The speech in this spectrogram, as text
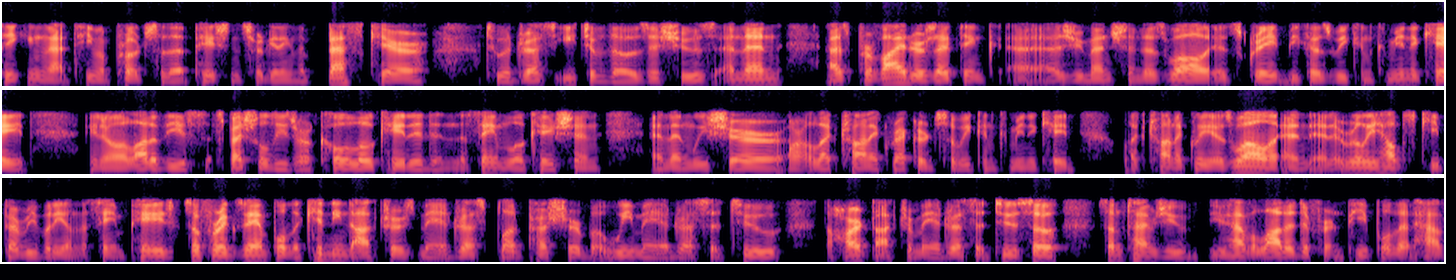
taking that team approach so that patients are getting the best care to address each of those issues. And then as providers, I think, as you mentioned as well, it's great because we can communicate You know, a lot of these specialties are co-located in the same location, and then we share our electronic records so we can communicate electronically as well, and, and it really helps keep everybody on the same page. So, for example, the kidney doctors may address blood pressure, but we may address it too. The heart doctor may address it too. So sometimes you you have a lot of different people that have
